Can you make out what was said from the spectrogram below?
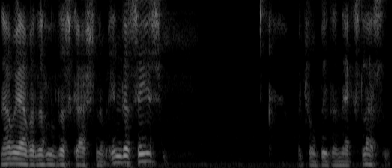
Now we have a little discussion of indices, which will be the next lesson.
